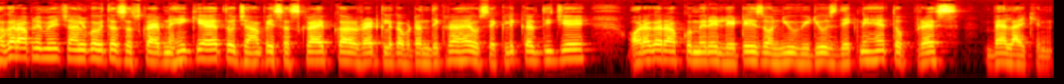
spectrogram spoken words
अगर आपने मेरे चैनल को अभी तक सब्सक्राइब नहीं किया है तो जहाँ पे सब्सक्राइब का रेड कलर का बटन दिख रहा है, उसे क्लिक कर दीजिए। और अगर आपको मेरे लेटेस्ट और न्यू वीडियोस देखने हैं तो press bell icon.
